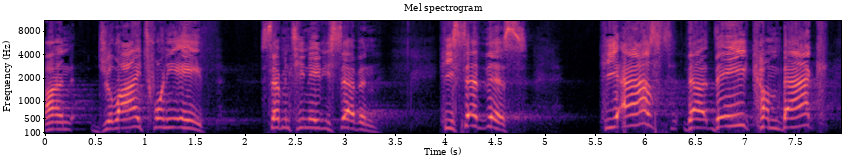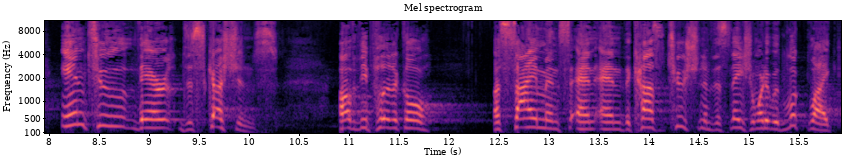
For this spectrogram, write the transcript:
On July 28th, 1787, he said this. He asked that they come back into their discussions of the political assignments and, and the constitution of this nation, what it would look like.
